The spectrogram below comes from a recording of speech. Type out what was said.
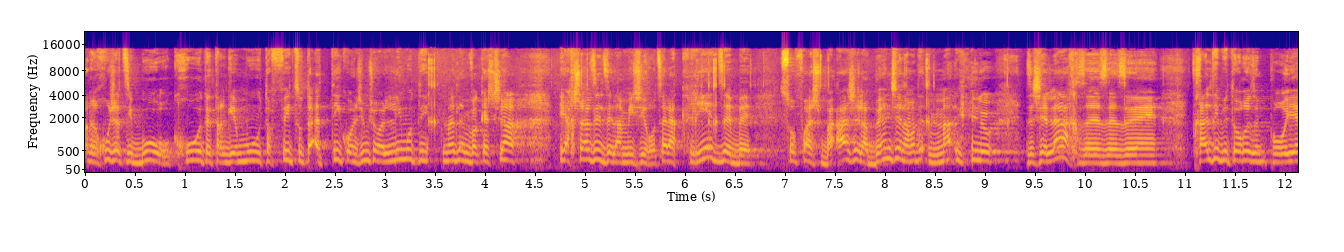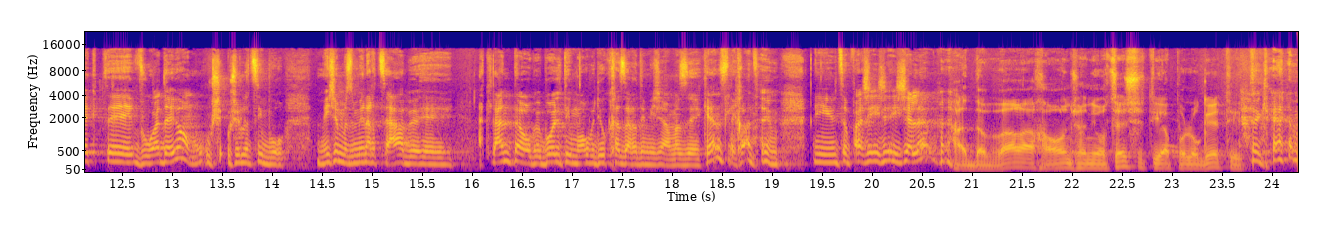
כל רכוש הציבור, קחו, תתרגמו, תפיצו, תעתיקו, אנשים שואלים אותי, אומרת להם, בבקשה, עכשיו זלזלה מישהי, רוצה להקריא את זה בסוף ההשבעה של הבן שלה, אמרתי, מה, כאילו, זה שלך, זה, זה, זה... התחלתי בתור איזה פרויקט, אה, והוא עד היום, הוא, הוא של הציבור. מי שמזמין הרצאה באטלנטה או בבולטימור, בדיוק חזרתי משם, אז אה, כן, סליחה, אני מצפה שישלם. הדבר האחרון שאני רוצה, שתהיה אפולוגטית. כן,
